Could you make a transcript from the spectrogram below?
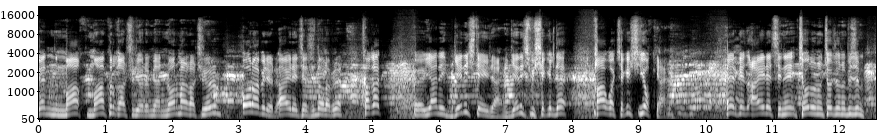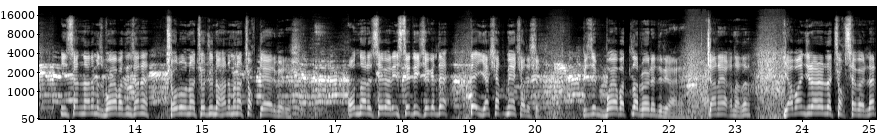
ben ma- makul karşılıyorum yani normal karşılıyorum. Olabilir. Aile içerisinde olabilir. Fakat e, yani geniş değil yani. Geniş bir şekilde kavga çekiş yok yani. Herkes ailesini, çoluğunu, çocuğunu bizim insanlarımız, Boyabat insanı çoluğuna, çocuğuna, hanımına çok değer verir. Onları sever, istediği şekilde de yaşatmaya çalışır. Bizim Boyabatlılar böyledir yani. Cana yakınlardır. Yabancıları da çok severler.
